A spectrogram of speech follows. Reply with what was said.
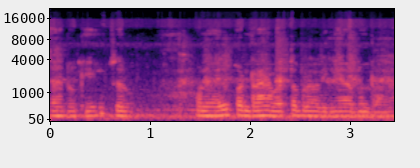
சார் ஓகே சார் உன்னை ஹெல்ப் பண்ணுறேன் வருத்தப்படாதீங்க அப்படின்றாங்க.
